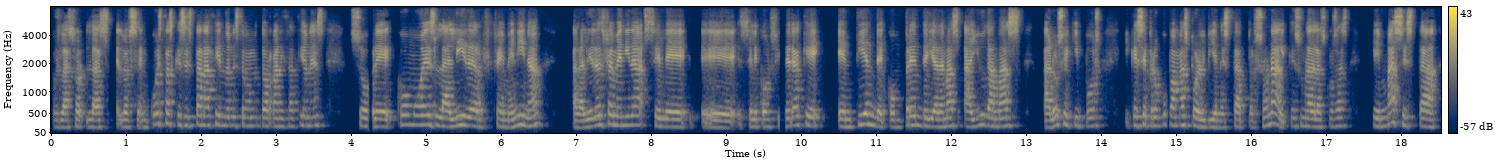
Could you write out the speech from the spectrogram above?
pues las, encuestas que se están haciendo en este momento organizaciones sobre cómo es la líder femenina, a la líder femenina se le, eh, se le considera que entiende, comprende y además ayuda más a los equipos y que se preocupa más por el bienestar personal, que es una de las cosas que más está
